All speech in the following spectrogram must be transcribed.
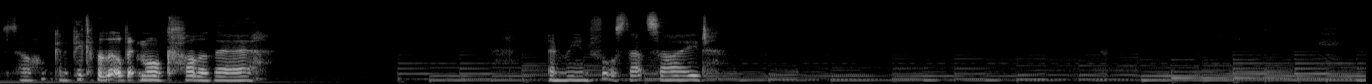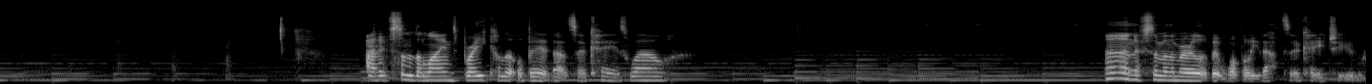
So I'm going to pick up a little bit more colour there and reinforce that side. And if some of the lines break a little bit, that's okay as well. And if some of them are a little bit wobbly, that's okay too.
